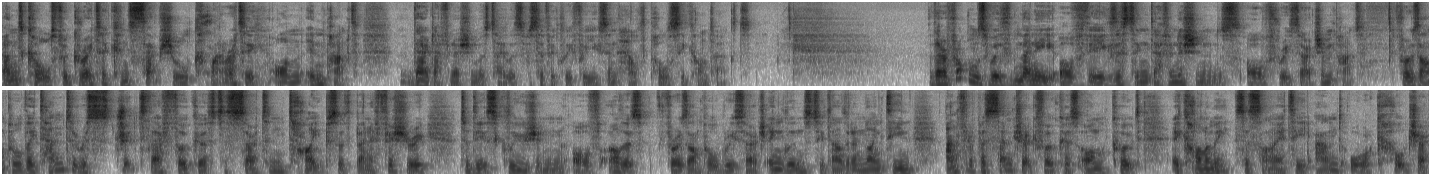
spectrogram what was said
and called for greater conceptual clarity on impact. Their definition was tailored specifically for use in health policy contexts. There are problems with many of the existing definitions of research impact. For example, they tend to restrict their focus to certain types of beneficiary to the exclusion of others. For example, Research England's 2019 anthropocentric focus on, quote, economy, society, and or culture,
